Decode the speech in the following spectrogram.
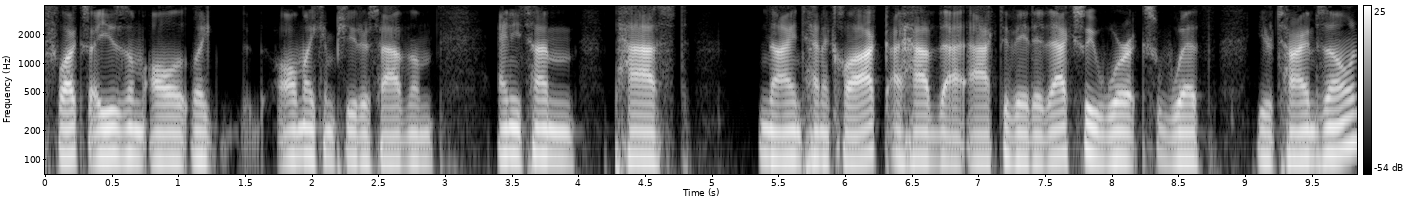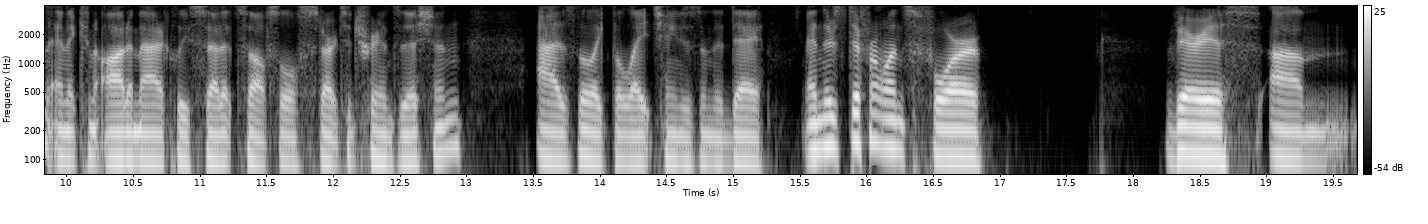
flux i use them all like all my computers have them anytime past 9 10 o'clock i have that activated it actually works with your time zone and it can automatically set itself so it'll start to transition as the like the light changes in the day and there's different ones for various um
